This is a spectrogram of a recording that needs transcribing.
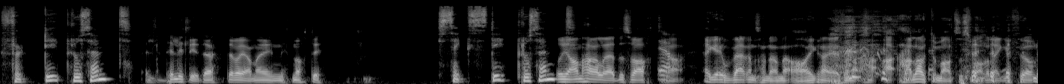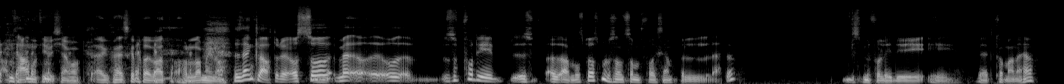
40 prosent? Det er litt lite. Det var gjerne i 1980. 60 prosent? Og Jan har allerede svart. Ja. Ja. Jeg er jo verre enn sånn denne AI-greie. Sånn halvautomat som svarer lenge før alternativet kommer opp. Jeg skal prøve å holde meg nå. Så den klarte du. Og så, men, og, og, så får de andre spørsmål, sånn som f.eks. dette. Hvis vi får litt i, i vedkommende her.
